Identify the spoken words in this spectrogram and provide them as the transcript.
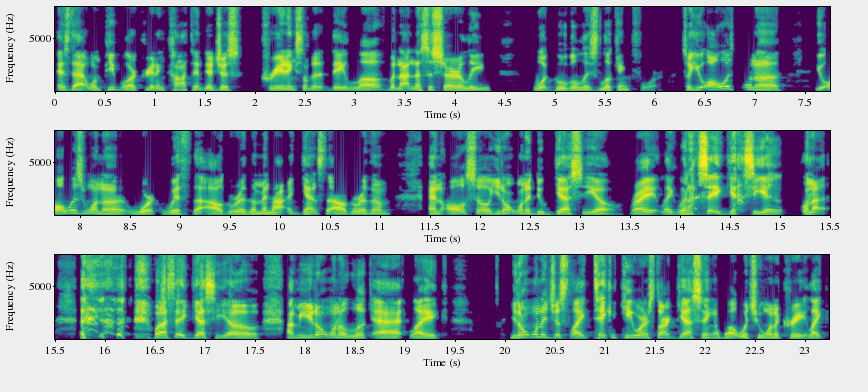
is that when people are creating content, they're just creating something that they love, but not necessarily what Google is looking for. So you always want to you always want to work with the algorithm and not against the algorithm. And also, you don't want to do guessio, right? Like when I say guessio, when I when I say guessio, I mean you don't want to look at like you don't want to just like take a keyword and start guessing about what you want to create. Like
